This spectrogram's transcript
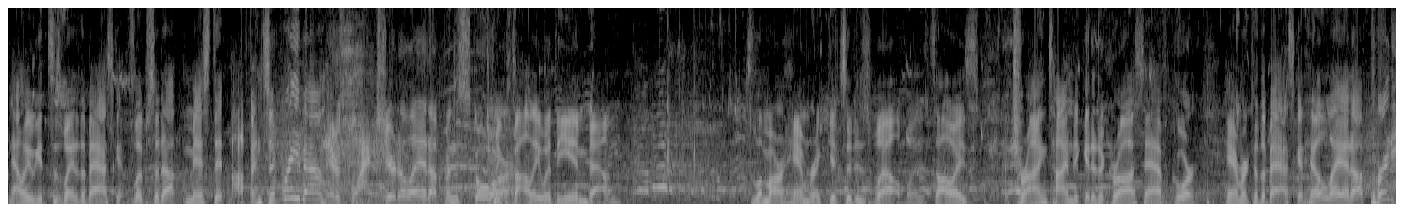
Now he gets his way to the basket, flips it up, missed it. Offensive rebound. There's Blackshear to lay it up and score. McFoley with the inbound. Lamar Hamrick gets it as well, but it's always a trying time to get it across half court. Hamrick to the basket. He'll lay it up. Pretty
